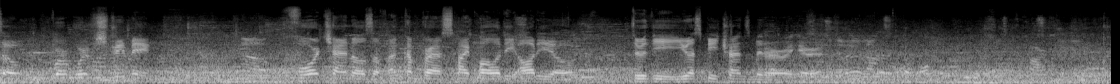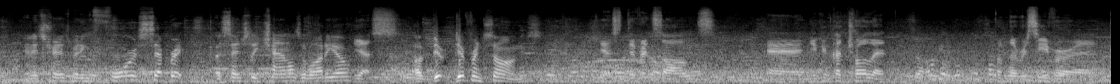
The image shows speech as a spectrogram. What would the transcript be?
So we're, we're streaming four channels of uncompressed high quality audio through the USB transmitter right here. And it's transmitting four separate, essentially, channels of audio Yes, of di- different songs. yes, different songs, and you can control it from the receiver end.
